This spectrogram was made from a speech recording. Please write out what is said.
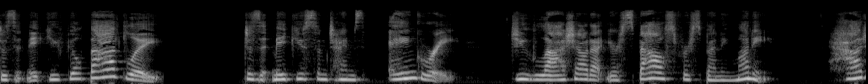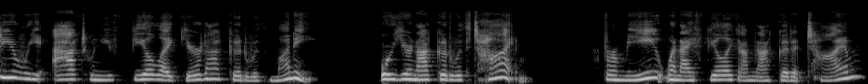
Does it make you feel badly? Does it make you sometimes angry? Do you lash out at your spouse for spending money? How do you react when you feel like you're not good with money or you're not good with time? For me, when I feel like I'm not good at time,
